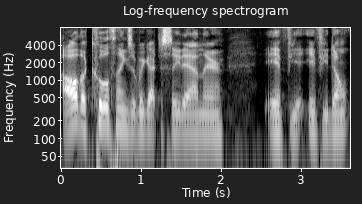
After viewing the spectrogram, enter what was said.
all the cool things that we got to see down there. If you if you don't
